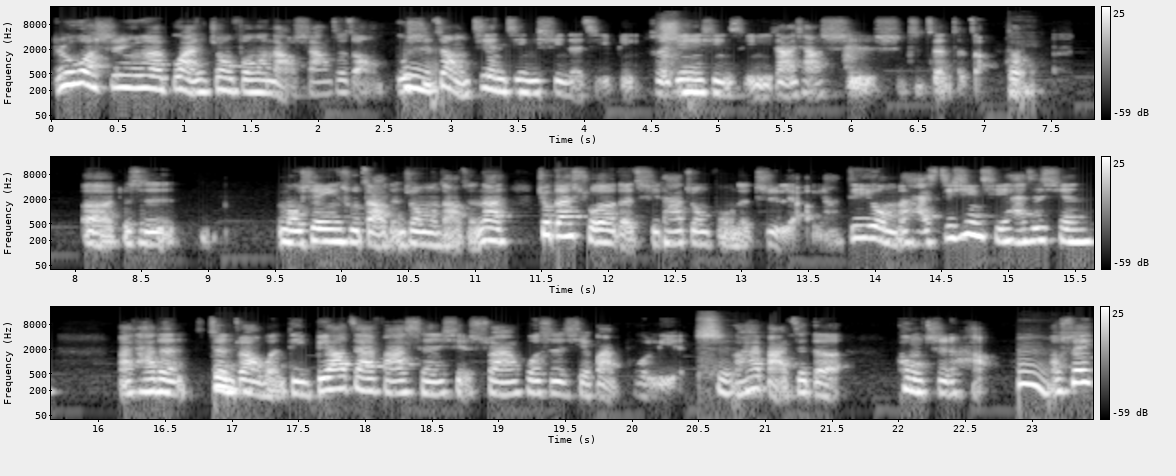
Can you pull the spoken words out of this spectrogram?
如果是因为不管是中风或脑伤这种，不是这种渐进性的疾病，嗯、所以渐进性疾病像像是失智症这种，对，呃，就是某些因素造成中风造成，那就跟所有的其他中风的治疗一样。第一，我们还是急性期，还是先把他的症状稳定，嗯、不要再发生血栓或是血管破裂，是，然后把这个控制好。嗯，哦，所以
